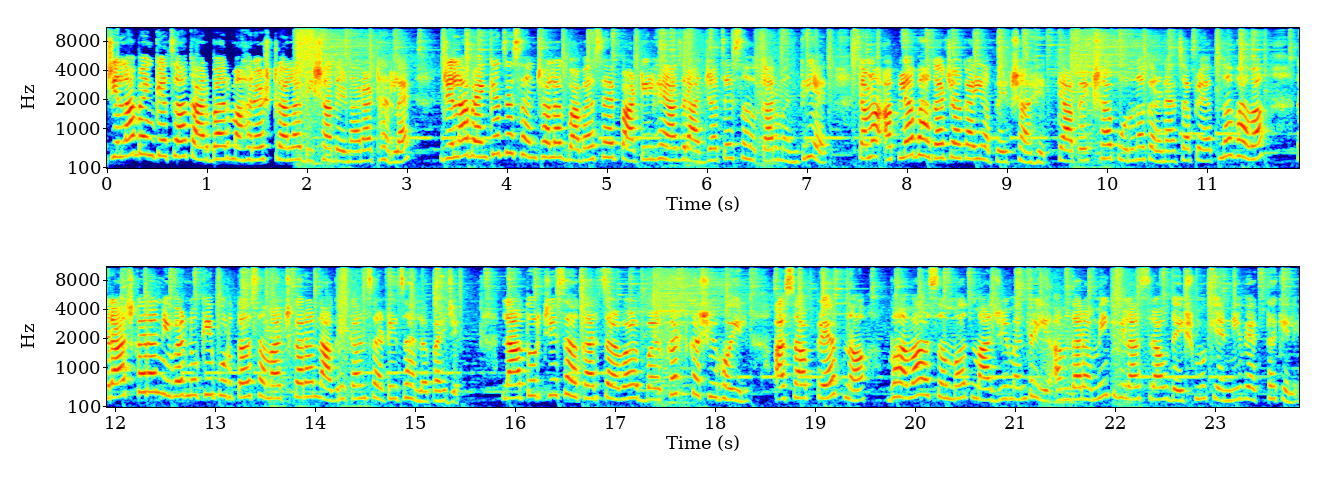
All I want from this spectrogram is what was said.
जिल्हा बँकेचा कारभार महाराष्ट्राला दिशा देणारा ठरलाय. जिल्हा बँकेचे संचालक बाबासाहेब पाटील हे आज राज्याचे सहकार मंत्री आहेत. त्यामुळे आपल्या भागाच्या काही अपेक्षा आहेत. त्या अपेक्षा पूर्ण करण्याचा प्रयत्न व्हावा. राजकारण निवडणुकीपुरतं समाजकारण नागरिकांसाठी झालं पाहिजे. लातूरची सहकार चळवळ बळकट कशी होईल असा प्रयत्न व्हावा असं मत माजी मंत्री आमदार अमित विलासराव देशमुख यांनी व्यक्त केले.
